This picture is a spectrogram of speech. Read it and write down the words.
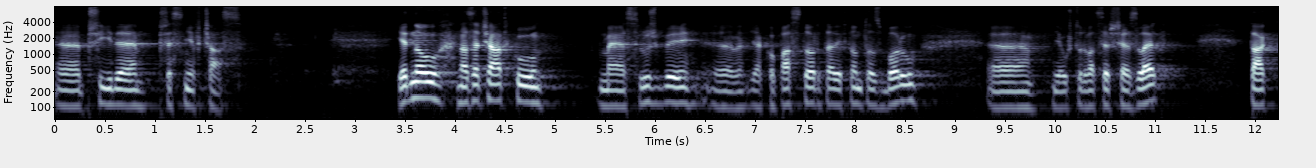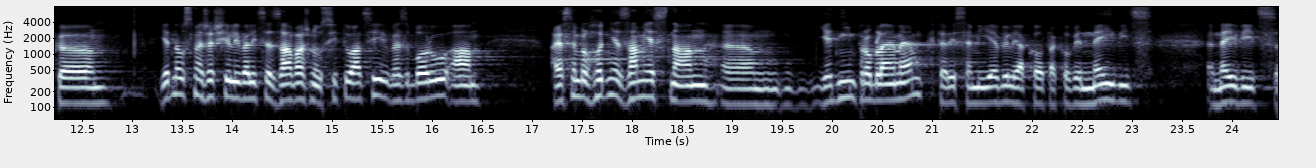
eh, přijde přesně včas. Jednou na začátku mé služby eh, jako pastor tady v tomto sboru, eh, je už to 26 let, tak eh, jednou jsme řešili velice závažnou situaci ve sboru a, a já jsem byl hodně zaměstnán jedním problémem, který se mi jevil jako takový nejvíc, nejvíc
